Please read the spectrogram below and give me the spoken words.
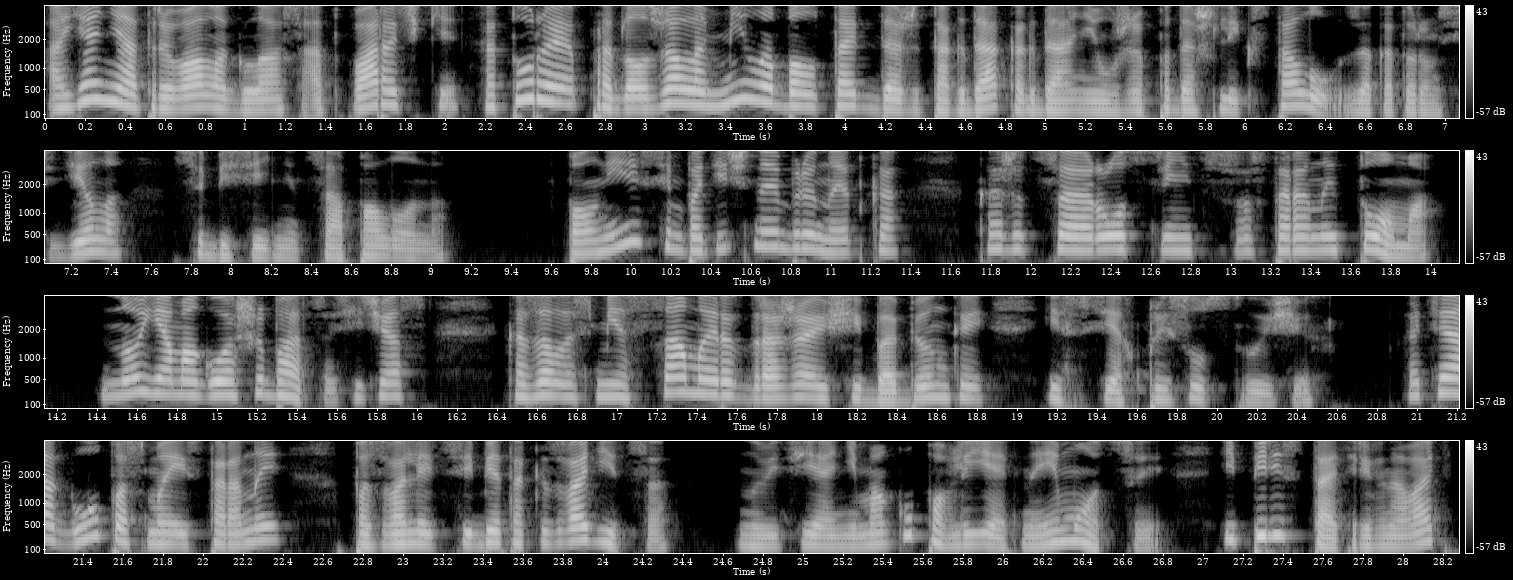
а я не отрывала глаз от парочки, которая продолжала мило болтать даже тогда, когда они уже подошли к столу, за которым сидела собеседница Аполлона. Вполне симпатичная брюнетка, кажется, родственница со стороны Тома, но я могу ошибаться, сейчас казалась мне самой раздражающей бабенкой из всех присутствующих. Хотя глупо с моей стороны – позволять себе так изводиться, но ведь я не могу повлиять на эмоции и перестать ревновать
